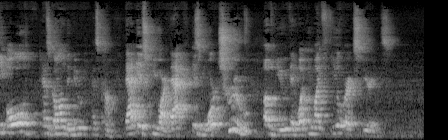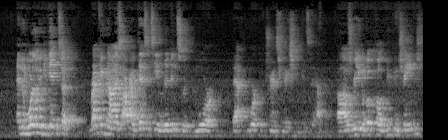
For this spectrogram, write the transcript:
The old has gone, the new has come. That is who you are. That is more true of you than what you might feel or experience. And the more that we begin to recognize our identity and live into it, the more that work of transformation begins to happen. Uh, I was reading a book called You Can Change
